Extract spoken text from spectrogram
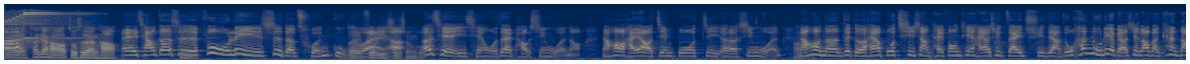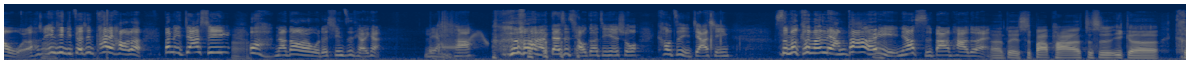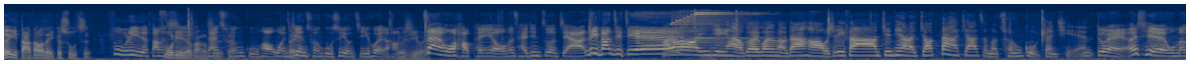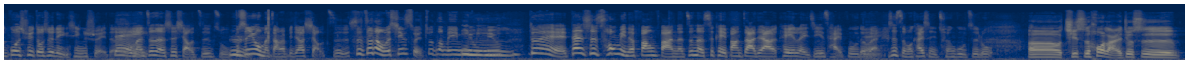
哎，大家好，主持人好。哎，乔哥是复利式的存股，对不对？复利式存股。而且以前我在跑新闻哦，然后还要兼播记呃新闻，然后呢这个还要播气象，台风天还要去灾区这样子，我很努力的表现，老板看到我了，他说：“英婷，你表现太好了，帮你加薪。”哇，拿到了我的薪资条，一看两趴，但是乔哥今天说靠自己加薪。怎么可能两趴而已？你要十八趴，对？呃，对，十八趴，这是一个可以达到的一个数字。复利的方式，复利的方式来存股哈，稳健存股是有机会的哈，有机会。在我好朋友，我们财经作家立方姐姐，Hello，莹婷，还有各位观众朋友，大家好，我是立方，今天要来教大家怎么存股赚钱。对，而且我们过去都是领薪水的，对，我们真的是小资族，不是因为我们长得比较小资，是真的我们薪水就那么一咪咪。对，但是聪明的方法呢，真的是可以帮大家可以累积财富，对不对？是怎么开始你存股之路？呃，其实后来就是。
